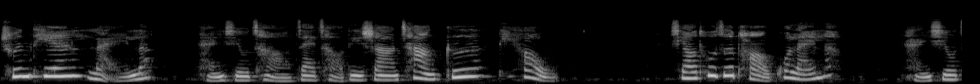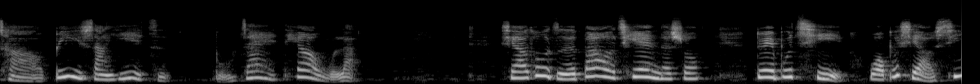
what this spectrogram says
春天来了，含羞草在草地上唱歌跳舞。小兔子跑过来了，含羞草闭上叶子，不再跳舞了。小兔子抱歉地说：“对不起，我不小心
